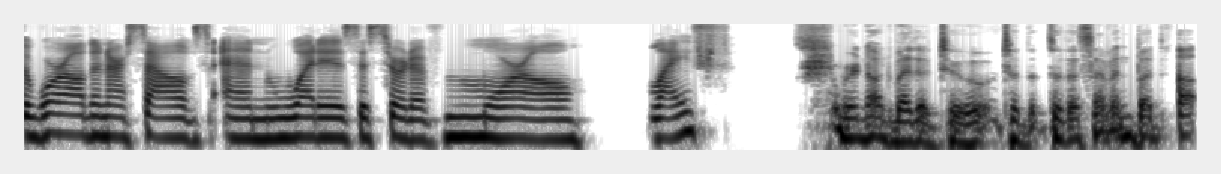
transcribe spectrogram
the world and ourselves, and what is a sort of moral life. We're not wedded to to the, to the seven, but uh,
